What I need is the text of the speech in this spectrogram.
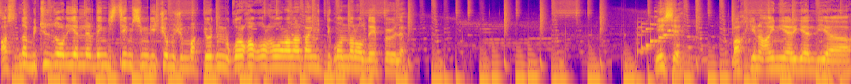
Aslında bütün zor yerlerden gitseymişim geçiyormuşum bak gördün mü korka korka oralardan gittik ondan oldu hep böyle. Neyse. Bak yine aynı yer geldi ya.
